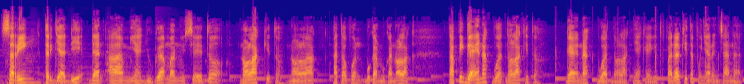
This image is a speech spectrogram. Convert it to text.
sering terjadi dan alamiah juga manusia itu nolak gitu, nolak ataupun bukan bukan nolak, tapi gak enak buat nolak gitu gak enak buat nolaknya kayak gitu. Padahal kita punya rencana.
